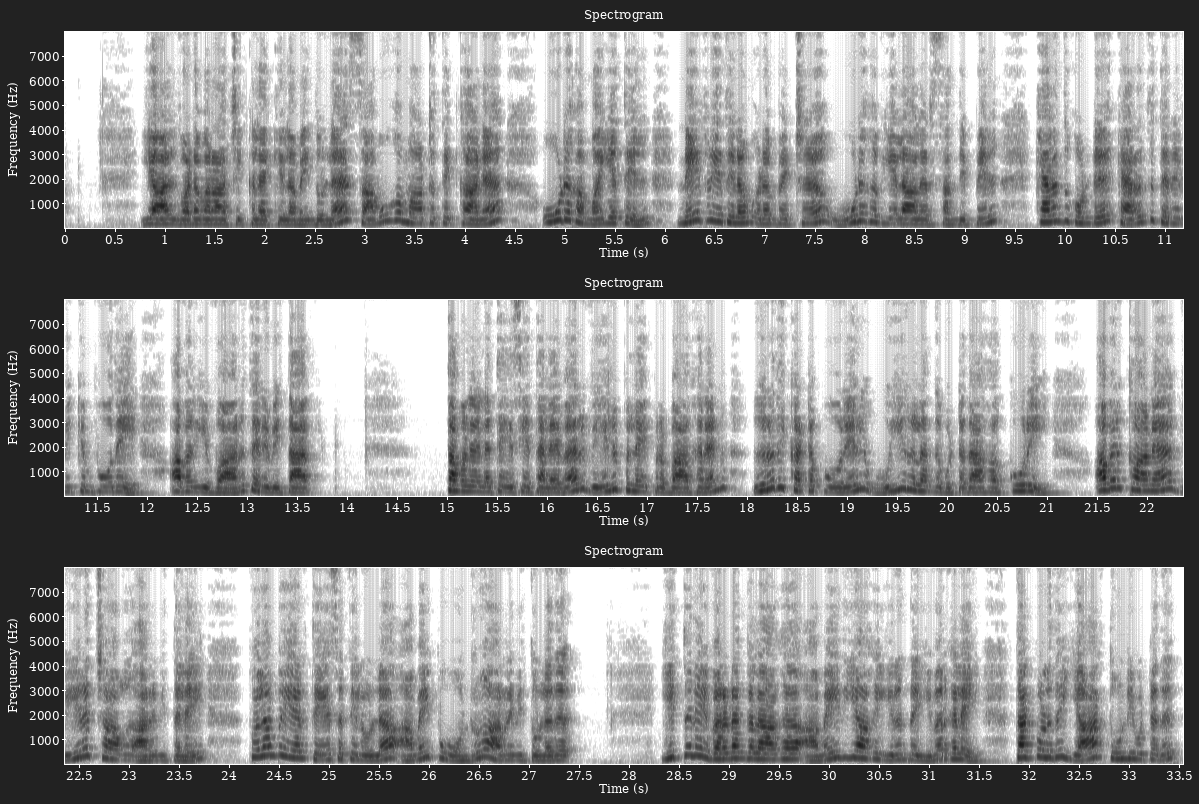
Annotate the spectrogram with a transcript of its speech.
யாழ் வடவராட்சி கிழக்கில் அமைந்துள்ள சமூக மாற்றத்திற்கான ஊடக மையத்தில் நேற்றைய தினம் இடம்பெற்ற ஊடகவியலாளர் சந்திப்பில் கலந்து கொண்டு கருத்து தெரிவிக்கும் போதே அவர் இவ்வாறு தெரிவித்தார். தமிழீழ தேசிய தலைவர் வேலுப்பிள்ளை பிரபாகரன் இறுதிக்கட்ட போரில் உயிரிழந்து விட்டதாக கூறி அவருக்கான வீரச்சாவு அறிவித்தலை புலம்பெயர் தேசத்தில் உள்ள அமைப்பு ஒன்று அறிவித்துள்ளது. இத்தனை வருடங்களாக அமைதியாக இருந்த இவர்களை தற்பொழுது யார் தூண்டிவிட்டது?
